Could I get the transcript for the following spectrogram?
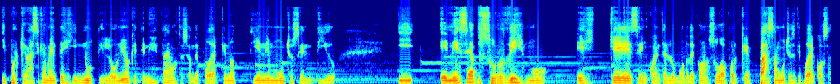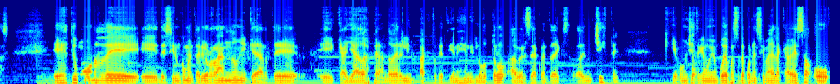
y porque básicamente es inútil. Lo único que tiene es esta demostración de poder que no tiene mucho sentido. Y en ese absurdismo es que se encuentra el humor de Konosuba, porque pasa mucho ese tipo de cosas. Es este humor de eh, decir un comentario random y quedarte eh, callado esperando a ver el impacto que tienes en el otro, a ver si da cuenta de que se trata de un chiste, que es un chiste que muy bien puede pasarte por encima de la cabeza o,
